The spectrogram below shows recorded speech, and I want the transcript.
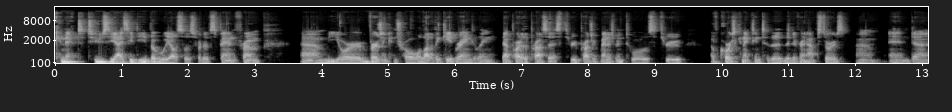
connect to CI/CD, but we also sort of span from um, your version control, a lot of the Git wrangling, that part of the process through project management tools, through of course connecting to the, the different app stores, um, and uh,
